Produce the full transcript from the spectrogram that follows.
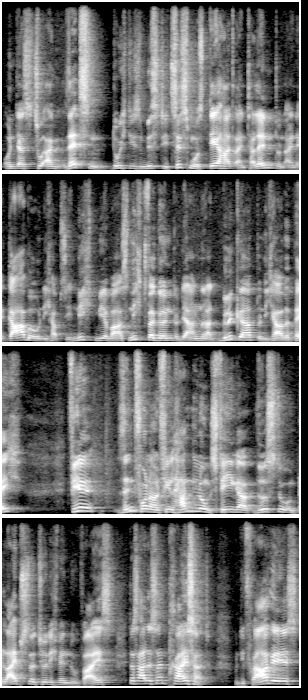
und das zu ersetzen durch diesen Mystizismus? Der hat ein Talent und eine Gabe und ich habe sie nicht, mir war es nicht vergönnt und der andere hat Glück gehabt und ich habe Pech. Viel sinnvoller und viel handlungsfähiger wirst du und bleibst natürlich, wenn du weißt, dass alles seinen Preis hat. Und die Frage ist,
